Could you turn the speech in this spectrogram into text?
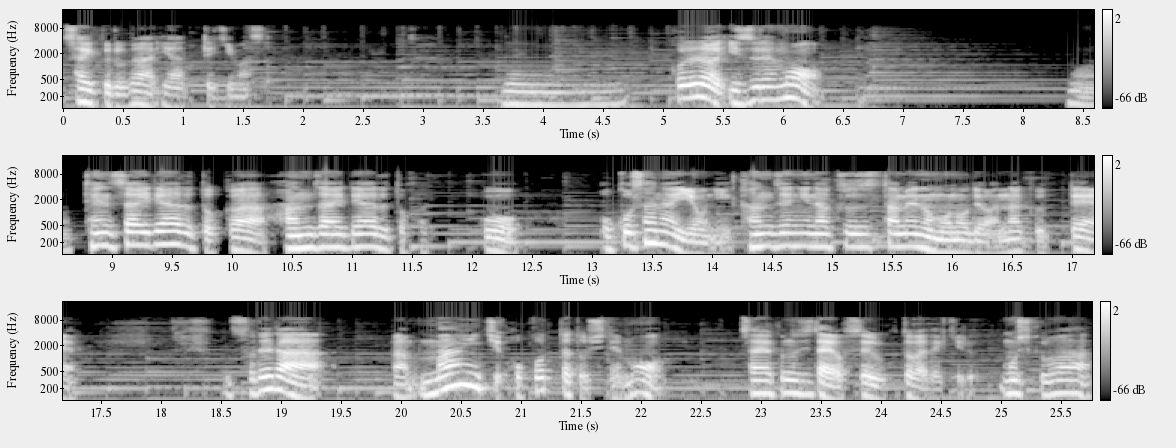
サイクルがやってきます。これらはいずれも、天災であるとか犯罪であるとかを起こさないように完全になくすためのものではなくって、それらが万一起こったとしても、最悪の事態を防ぐことができる。もしくは、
